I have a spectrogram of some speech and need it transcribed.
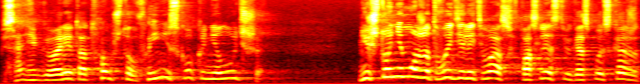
Писание говорит о том, что вы нисколько не лучше. Ничто не может выделить вас. Впоследствии Господь скажет,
